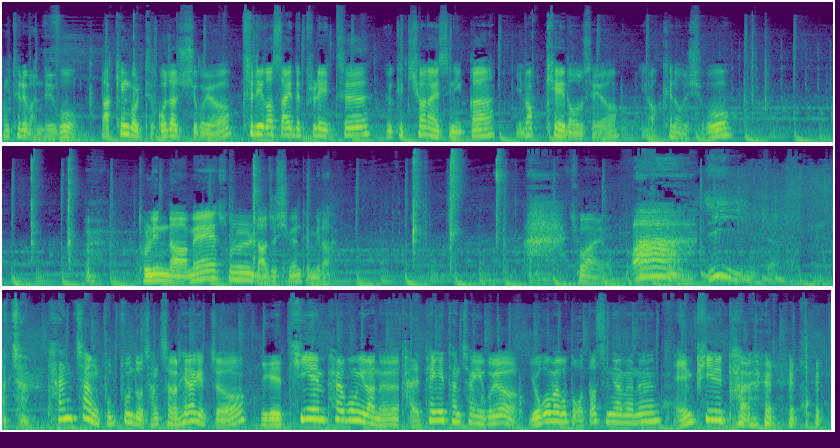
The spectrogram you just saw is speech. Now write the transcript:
형태를 만들고 락킹 볼트 꽂아주시고요. 트리거 사이드 플레이트 이렇게 튀어나와 있으니까 이렇게 넣으세요. 이렇게 넣으시고 돌린 다음에 손을 놔주시면 됩니다. 아, 좋아요. 와, 진짜. 아참 탄창 부품도 장착을 해야겠죠 이게 TM80이라는 달팽이 탄창이고요 요거 말고 또 어디다 쓰냐면은 MP18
